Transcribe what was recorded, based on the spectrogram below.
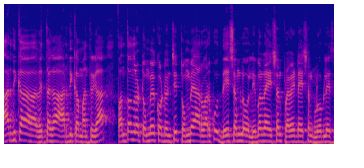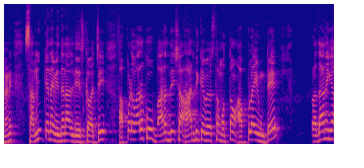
ఆర్థికవేత్తగా ఆర్థిక మంత్రిగా పంతొమ్మిది వందల తొంభై ఒకటి నుంచి తొంభై ఆరు వరకు దేశంలో లిబరలైజేషన్ ప్రైవేటైజేషన్ గ్లోబలైజేషన్ అని సరళీకరణ విధానాలు తీసుకువచ్చి అప్పటి వరకు భారతదేశ ఆర్థిక వ్యవస్థ మొత్తం అప్లై ఉంటే ప్రధానిగా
